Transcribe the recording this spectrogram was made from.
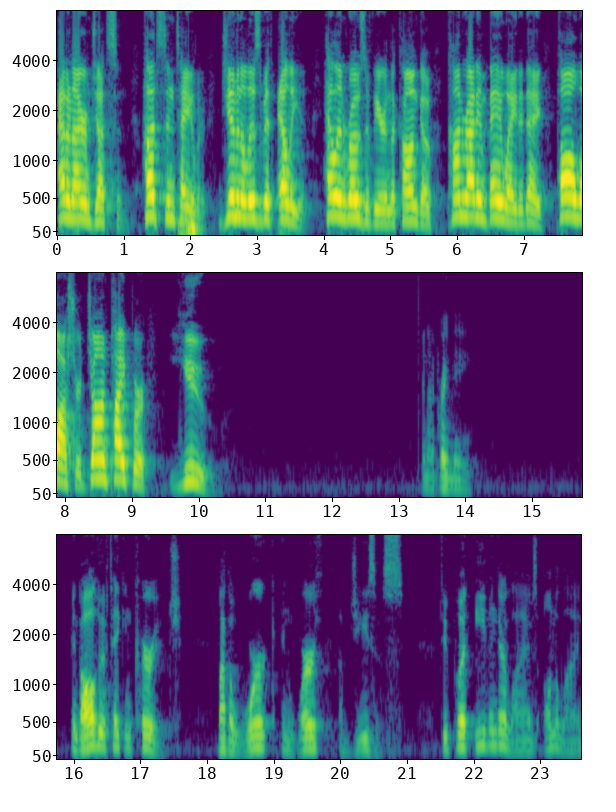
Adoniram Judson, Hudson Taylor, Jim and Elisabeth Elliot, Helen Roseveare in the Congo, Conrad Mbewe today, Paul Washer, John Piper, you. And I pray me. And all who have taken courage by the work and worth of Jesus to put even their lives on the line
